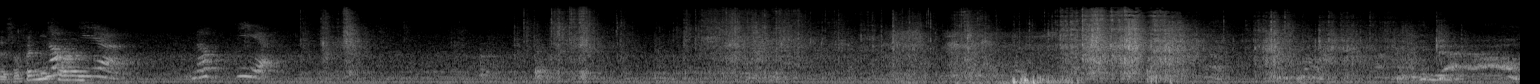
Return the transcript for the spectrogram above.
Let's open this one. Nokia. Nokia. Wow.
